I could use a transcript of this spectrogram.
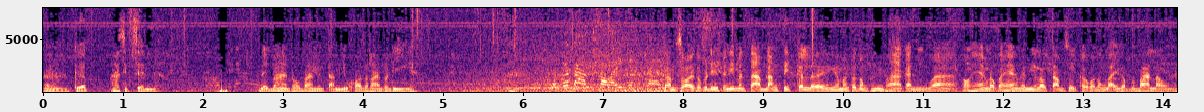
เอ่อเกือบ50เซนเนี่ยในบ้านเพราะบ้านมันต่ำอยู่คอสะพานพอดีไงแล้วก็ตามซอยเหมือนกันตามซอยเขาพอดีแต่นี่มันสามหลังติดกันเลยงั้นมันก็ต้องพึ่งพากันว่าเขาแห้งเราก็แห้งแล้วนี่เราต่ำสุดเขาก็ต้องไหลกลับมาบ้านเราไง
